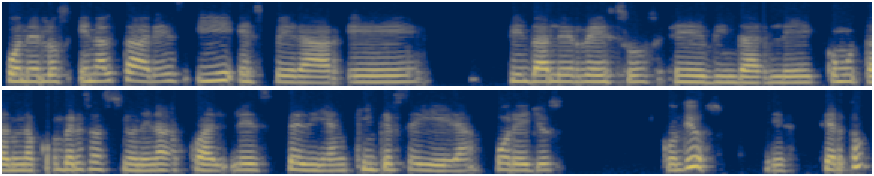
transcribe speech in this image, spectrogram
ponerlos en altares y esperar, brindarle rezos, eh, brindarle como tal una conversación en la cual les pedían que intercediera por ellos con Dios, ¿es cierto?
